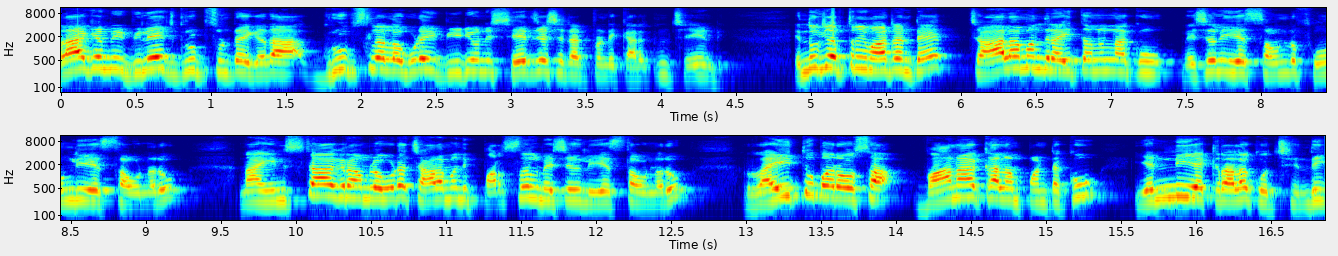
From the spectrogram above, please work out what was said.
అలాగే మీ విలేజ్ గ్రూప్స్ ఉంటాయి కదా గ్రూప్స్లలో కూడా ఈ వీడియోని షేర్ చేసేటటువంటి కార్యక్రమం చేయండి. ఎందుకు చెప్తున్న ఈ మాట అంటే చాలామంది రైతన్నులు నాకు మెసేజ్లు చేస్తూ ఉన్నారు ఫోన్లు చేస్తూ ఉన్నారు. నా ఇన్స్టాగ్రామ్లో కూడా చాలామంది పర్సనల్ మెసేజ్లు చేస్తూ ఉన్నారు. రైతు భరోసా వానాకాలం పంటకు ఎన్ని ఎకరాలకు వచ్చింది?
